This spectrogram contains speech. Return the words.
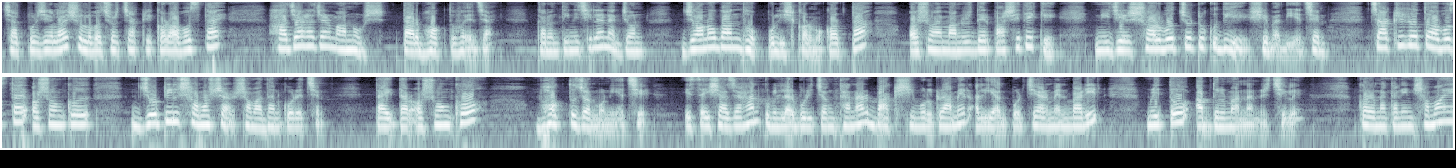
চাঁদপুর জেলায় ষোলো বছর চাকরি করা অবস্থায় হাজার হাজার মানুষ তার ভক্ত হয়ে যায়। কারণ তিনি ছিলেন একজন জনবান্ধব পুলিশ কর্মকর্তা, অসহায় মানুষদের পাশে থেকে নিজের সর্বোচ্চটুকু দিয়ে সেবা দিয়েছেন। চাকরিরত অবস্থায় অসংখ্য জটিল সমস্যার সমাধান করেছেন। তাই তার অসংখ্য ভক্ত জন্ম নিয়েছে। এসআই শাহজাহান কুমিল্লার বুড়িচং থানার বাকশিমুল গ্রামের আলী আকবর চেয়ারম্যান বাড়ির মৃত আব্দুল মান্নানের ছেলে। করোনাকালীন সময়ে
